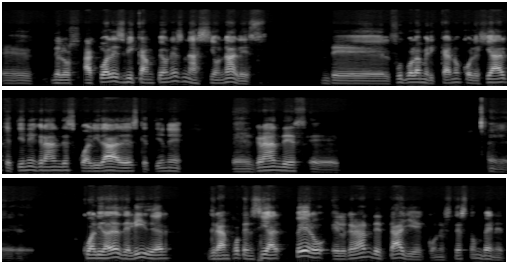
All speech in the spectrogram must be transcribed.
eh, de los actuales bicampeones nacionales del fútbol americano colegial, que tiene grandes cualidades, que tiene eh, grandes eh, eh, cualidades de líder, gran potencial, pero el gran detalle con Steston Bennett,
